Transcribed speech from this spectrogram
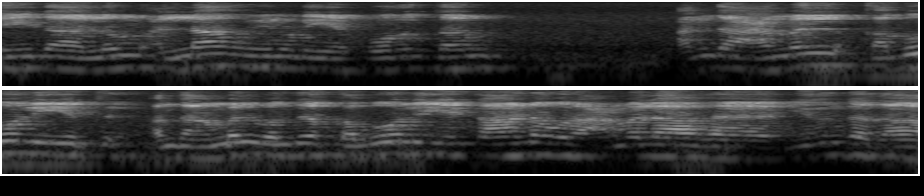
செய்தாலும் அல்லாஹுவினுடைய பொருத்தம் அந்த அமல் கபோலியத்து அந்த அமல் வந்து கபோலியத்தான ஒரு அமலாக இருந்ததா?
